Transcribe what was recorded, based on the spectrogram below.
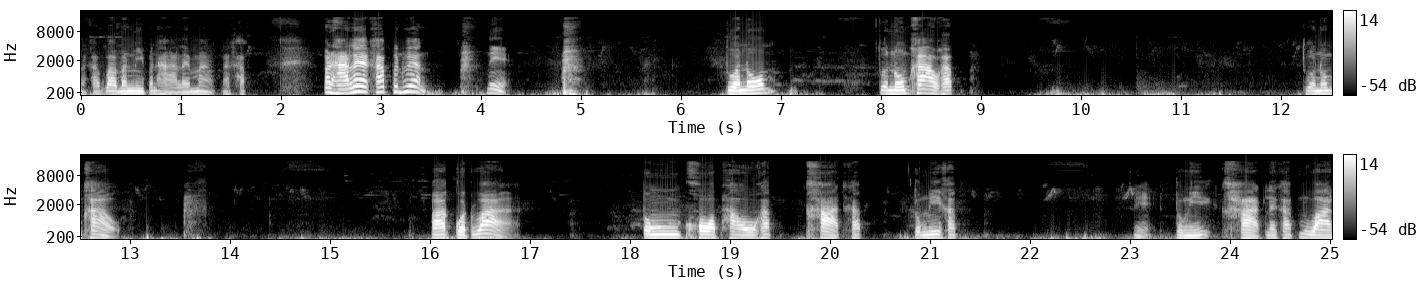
นะครับ ว่ามันมีปัญหาอะไรมากนะครับ ปัญหาแรกครับเพื่อนๆนี่ ตัวโน้ม ตัวโน้มข้าวครับ ตัวโน้มข้าว ปรากฏว่า ตรงคอเพลาครับ ขาดครับ ตรงนี้ครับนี่ตรงนี้ขาดเลยครับเมื่อวาน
